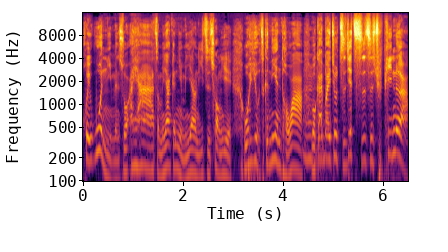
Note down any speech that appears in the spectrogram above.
会问你们说：“哎呀，怎么样跟你们一样离职创业？我也有这个念头啊，我该不该就直接辞职去拼了啊？”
